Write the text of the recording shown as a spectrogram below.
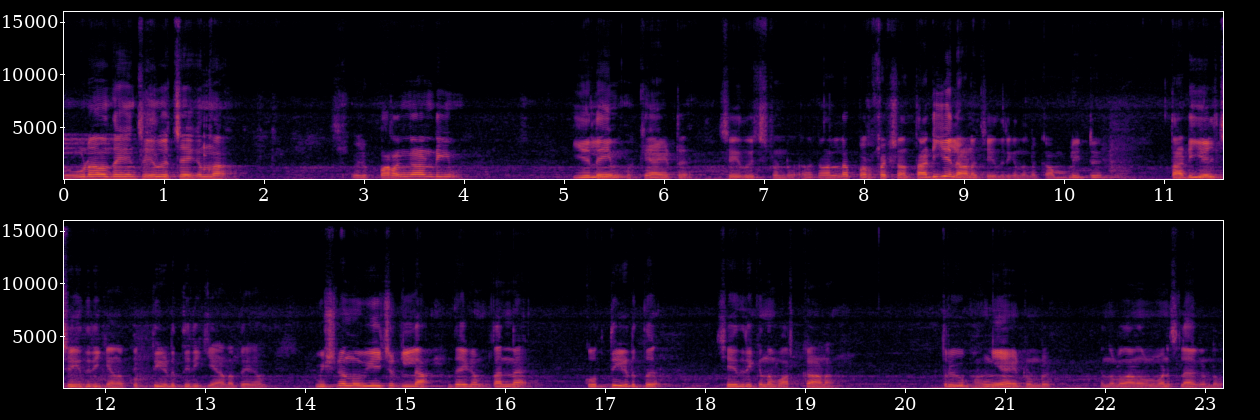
കൂടാതെ അദ്ദേഹം ചെയ്തു വെച്ചേക്കുന്ന ഒരു പറങ്ങാണ്ടിയും ഇലയും ഒക്കെ ആയിട്ട് ചെയ്തു വെച്ചിട്ടുണ്ട്. അതൊക്കെ നല്ല പെർഫെക്ഷനാണ് തടിയലാണ് ചെയ്തിരിക്കുന്നത്. കംപ്ലീറ്റ് തടിയൽ ചെയ്തിരിക്കുകയാണ്. കുത്തിയെടുത്തിരിക്കുകയാണ് അദ്ദേഹം. മെഷീനൊന്നും ഉപയോഗിച്ചിട്ടില്ല. അദ്ദേഹം തന്നെ കൊത്തിയെടുത്ത് ചെയ്തിരിക്കുന്ന വർക്കാണ്. എത്രയോ ഭംഗിയായിട്ടുണ്ട് എന്നുള്ളതാണ് നമ്മൾ മനസ്സിലാക്കേണ്ടത്.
